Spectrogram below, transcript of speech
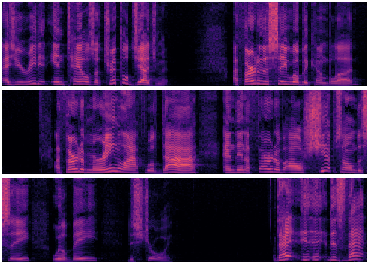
as you read it, entails a triple judgment. A third of the sea will become blood, a third of marine life will die, and then a third of all ships on the sea will be destroyed. That, does that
